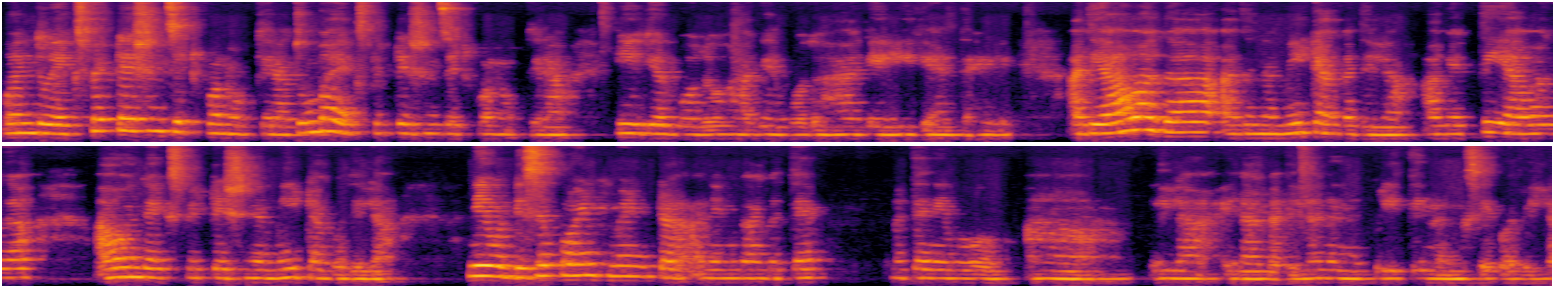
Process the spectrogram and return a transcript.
ಒಂದು ಎಕ್ಸ್ಪೆಕ್ಟೇಷನ್ಸ್ ಇಟ್ಕೊಂಡು ಹೋಗ್ತೀರಾ. ತುಂಬಾ ಎಕ್ಸ್ಪೆಕ್ಟೇಷನ್ಸ್ ಇಟ್ಕೊಂಡು ಹೋಗ್ತೀರಾ. ಹೀಗಿರ್ಬೋದು, ಹಾಗಿರ್ಬೋದು, ಹಾಗೆ ಹೀಗೆ ಅಂತ ಹೇಳಿ. ಅದು ಯಾವಾಗ ಅದನ್ನ ಮೀಟ್ ಆಗೋದಿಲ್ಲ, ಆ ವ್ಯಕ್ತಿ ಯಾವಾಗ ಆ ಒಂದು ಎಕ್ಸ್ಪೆಕ್ಟೇಷನ್ ಮೀಟ್ ಆಗೋದಿಲ್ಲ, ನೀವು ಡಿಸಪಾಯಿಂಟ್‌ಮೆಂಟ್ ನಿಮ್ಗಾಗತ್ತೆ. ಮತ್ತೆ ನೀವು ಇಲ್ಲ ಇದಾಗೋದಿಲ್ಲ, ನನ್ನ ಪ್ರೀತಿ ನನಗೆ ಸಿಗೋದಿಲ್ಲ,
